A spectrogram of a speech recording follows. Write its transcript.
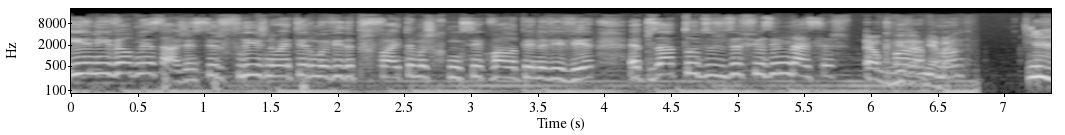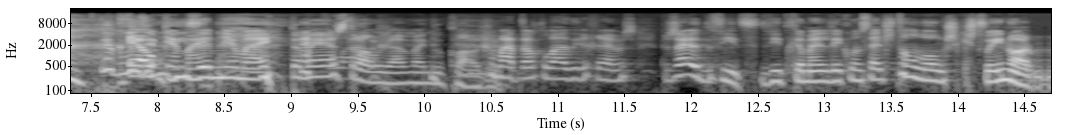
E a nível de mensagem, ser feliz não é ter uma vida perfeita, mas reconhecer que vale a pena viver, apesar de todos os desafios e mudanças. É o que diz a Ora, minha mãe. pronto. É o que diz a minha mãe. Também é astróloga, a mãe do Cláudio. Remate ao Cláudio Ramos. Mas já eu devido, devido que a mãe lhe dê conselhos tão longos, que isto foi enorme.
